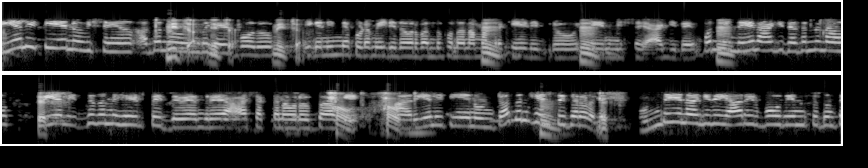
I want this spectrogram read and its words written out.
ರಿಯಾಲಿಟಿ ಏನು ವಿಷಯ? ಅದನ್ನು ಹೇಳ್ಬೋದು. ಈಗ ನಿನ್ನೆ ಕೂಡ ಮೀಡಿಯಾದವರು ಬಂದು ಪುನಃ ನಮ್ಮ ಹತ್ರ ಕೇಳಿದ್ರು ಏನು ವಿಷಯ ಆಗಿದೆ? ಮೊನ್ನೆಯಿಂದ ಏನಾಗಿದೆ? ಅದನ್ನು ನಾವು ರಿಯಲ್ ಇದ್ದದನ್ನು ಹೇಳ್ತಾ ಇದ್ದೇವೆ. ಅಂದ್ರೆ ಆ ಶಕ್ತನವರು ಸಹ ರಿಯಾಲಿಟಿ ಏನುಂಟು ಅದನ್ನು ಹೇಳ್ತಿದ್ದಾರೆ. ಮುಂದೆ ಏನಾಗಿದೆ ಯಾರು ಇರ್ಬೋದು ಎಂತದ್ದು ಅಂತ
